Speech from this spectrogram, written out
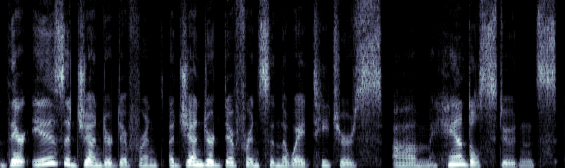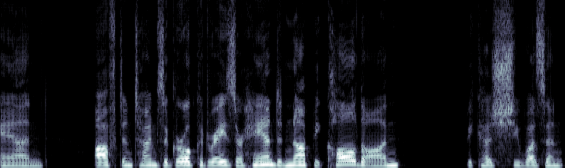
there is a gender different a gender difference in the way teachers um, handle students and oftentimes a girl could raise her hand and not be called on because she wasn't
